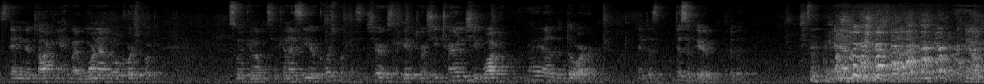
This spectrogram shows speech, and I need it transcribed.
standing there talking, I had my worn out little course book someone came up and said, can I see your course book? I said, sure. So I gave it to her. She turned, she walked right out of the door and just disappeared with it. And, uh, you know,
